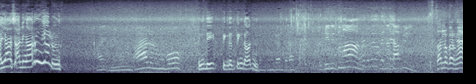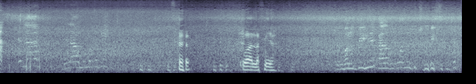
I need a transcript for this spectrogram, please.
Ayan, sa aling araw yan, oh. Ay, ayun. Ah, lulumbo. Hindi, pinggan-pinggan. Eh, di dito man. Tinatabil. Saan lugar nga? Wala niya. Walang tingin, kala ko kung ano yung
